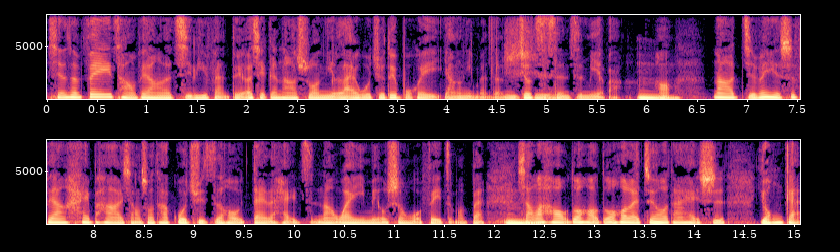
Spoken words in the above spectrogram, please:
先生非常非常的极力反对，而且跟他说：“你来，我绝对不会养你们的，你就自生自灭吧。”嗯，好，那姐妹也是非常害怕，想说她过去之后带了孩子，那万一没有生活费怎么办？嗯，想了好多好多，后来最后她还是勇敢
